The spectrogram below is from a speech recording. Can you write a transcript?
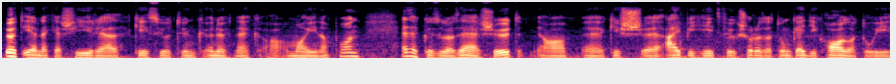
Öt érdekes hírrel készültünk önöknek a mai napon. Ezek közül az elsőt a kis IP hétfők sorozatunk egyik hallgatói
